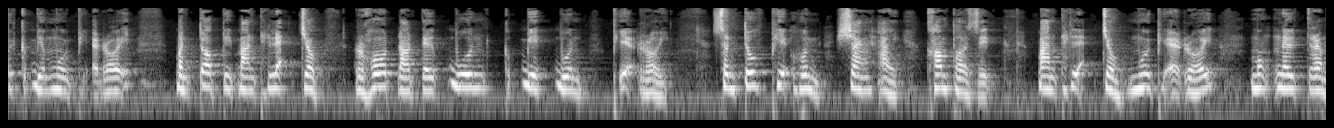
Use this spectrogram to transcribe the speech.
1.1%បន្ទាប់ពីបានធ្លាក់ចុះរហូតដល់ទៅ4.4%សន្ទុះភាគហ៊ុន Shanghai Composite បានធ្លាក់ចុះ1%មកនៅត្រឹម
